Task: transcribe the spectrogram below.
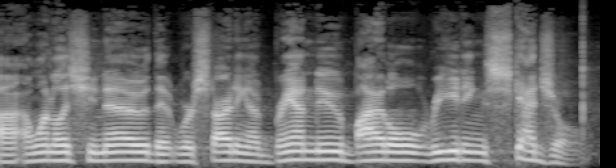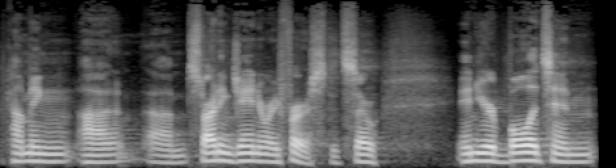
Uh, I want to let you know that we're starting a brand new Bible reading schedule coming uh, um, starting January 1st. so in your bulletin,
